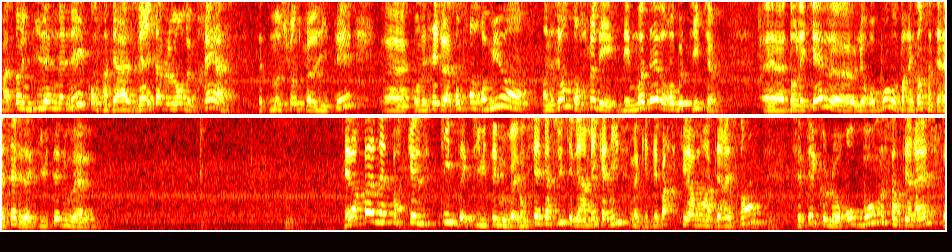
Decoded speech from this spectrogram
maintenant une dizaine d'années qu'on s'intéresse véritablement de près à cette notion de curiosité, euh, qu'on essaye de la comprendre mieux en, essayant de construire des modèles robotiques euh, dans lesquels euh, les robots vont par exemple s'intéresser à des activités nouvelles. Et alors pas n'importe quel type d'activité nouvelle. On s'est aperçu qu'il y avait un mécanisme qui était particulièrement intéressant, c'était que le robot s'intéresse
